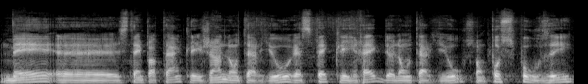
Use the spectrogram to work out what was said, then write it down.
mais euh, c'est important que les gens de l'Ontario respectent les règles de l'Ontario. Ils sont pas supposés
